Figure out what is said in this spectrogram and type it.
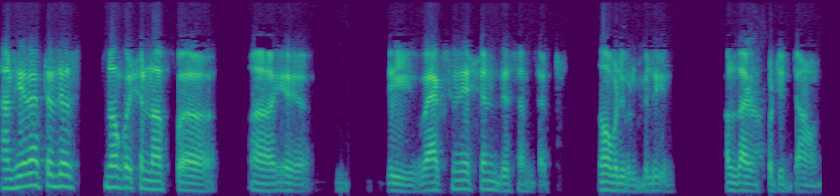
And hereafter, there's no question of uh, uh, the vaccination, this and that. Nobody will believe. Allah will put it down.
